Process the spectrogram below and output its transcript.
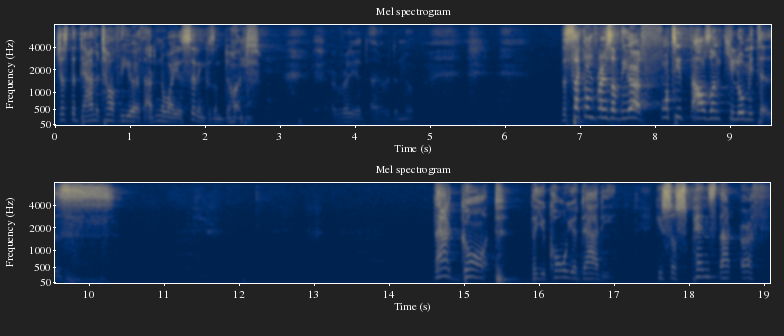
Just the diameter of the earth. I don't know why you're sitting because I'm done. I really, I really don't know. The circumference of the earth, 40,000 kilometers. That God that you call your daddy, he suspends that earth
